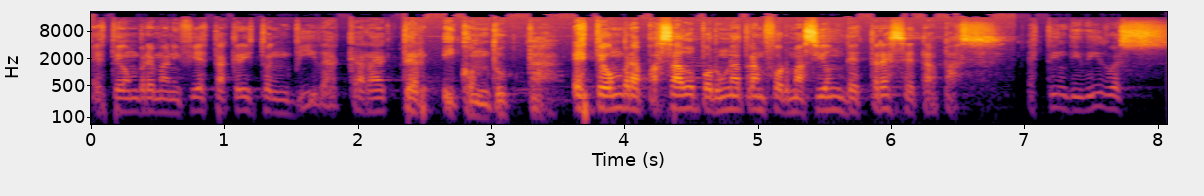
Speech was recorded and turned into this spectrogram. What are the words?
Este hombre manifiesta a Cristo en vida, carácter y conducta. Este hombre ha pasado por una transformación de tres etapas. Este individuo es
